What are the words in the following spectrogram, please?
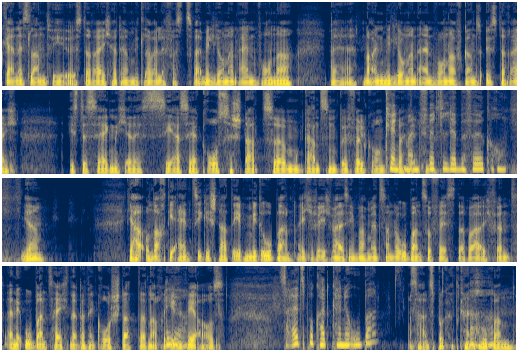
kleines Land wie Österreich, hat ja mittlerweile fast zwei Millionen Einwohner. Bei neun Millionen Einwohnern auf ganz Österreich ist es eigentlich eine sehr, sehr große Stadt zum ganzen Bevölkerungsverhältnis. Kennt man ein Viertel der Bevölkerung. Ja, ja, und auch die einzige Stadt eben mit U-Bahn. Ich, ich weiß, ich mache mir jetzt an der U-Bahn so fest, aber ich finde, eine U-Bahn zeichnet eine Großstadt dann auch irgendwie ja. aus. Salzburg hat keine U-Bahn? Salzburg hat keine U-Bahn.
